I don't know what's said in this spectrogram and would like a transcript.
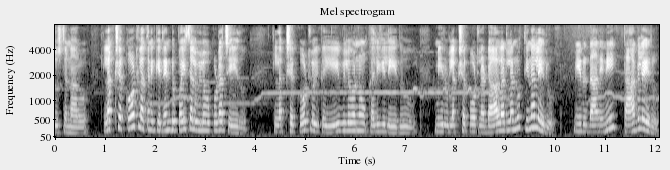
చూస్తున్నారు. లక్ష కోట్లు అతనికి రెండు పైసల విలువ కూడా చేయదు. లక్ష కోట్లు ఇక ఏ విలువను కలిగి లేదు. మీరు లక్ష కోట్ల డాలర్లను తినలేరు. మీరు దానిని తాగలేరు.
